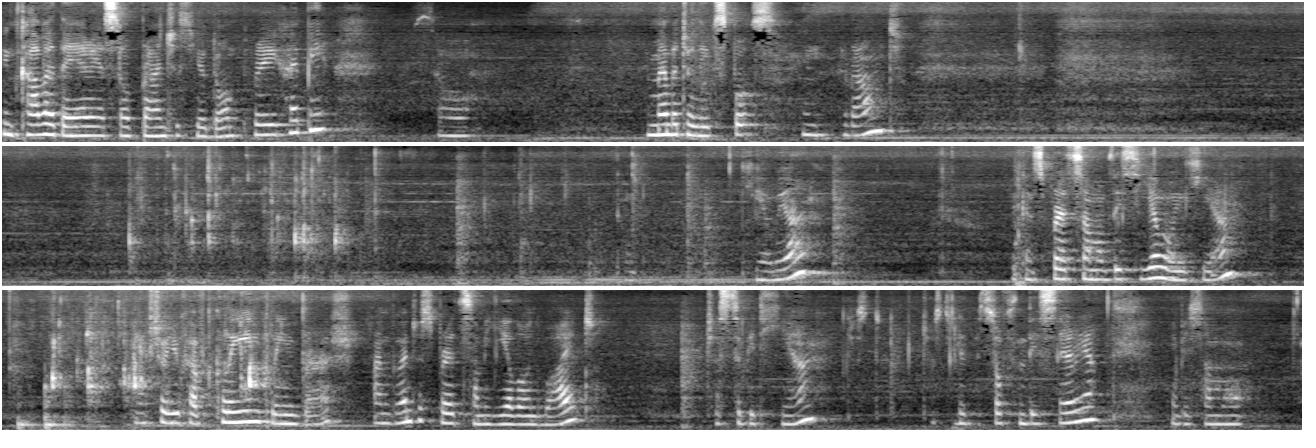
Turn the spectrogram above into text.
Can cover the areas of branches you don't very happy. So remember to leave spots in around. Here we are. You can spread some of this yellow in here. Make sure you have clean clean brush I'm going to spread some yellow and white just a bit here just just a little bit soften this area maybe some more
